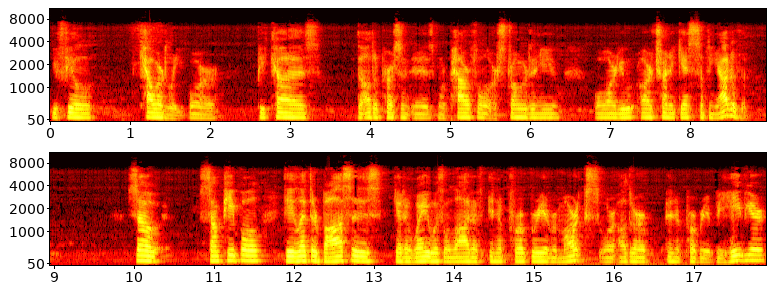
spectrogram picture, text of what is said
you feel cowardly or because the other person is more powerful or stronger than you or you are trying to get something out of them. So some people they let their bosses get away with a lot of inappropriate remarks or other inappropriate behavior.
